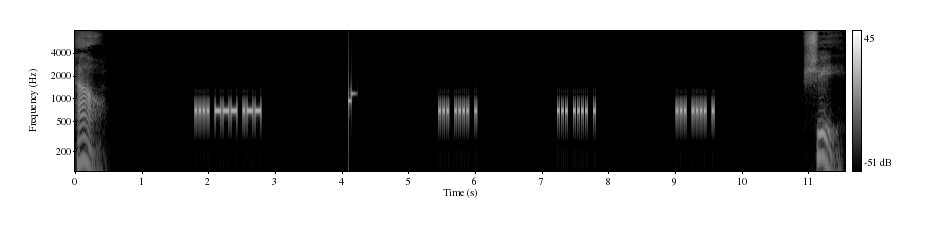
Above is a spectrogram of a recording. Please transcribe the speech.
How? She.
